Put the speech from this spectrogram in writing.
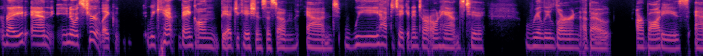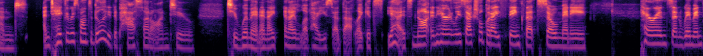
Right. And, you know, it's true. Like, we can't bank on the education system and we have to take it into our own hands to really learn about our bodies and and take the responsibility to pass that on to to women. And i and i love how you said that. Like it's yeah it's not inherently sexual but i think that so many parents and women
